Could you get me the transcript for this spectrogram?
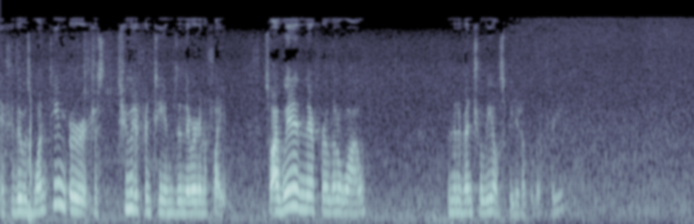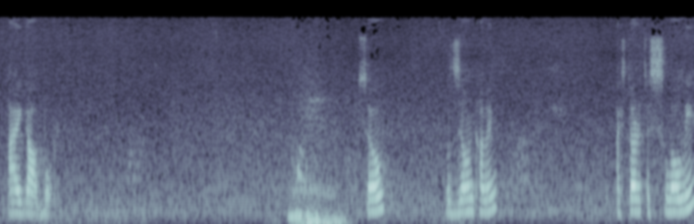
if there was one team or just two different teams and they were going to fight. So I waited in there for a little while and then eventually I'll speed it up a little for you. I got bored. So, with zone coming, I started to slowly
